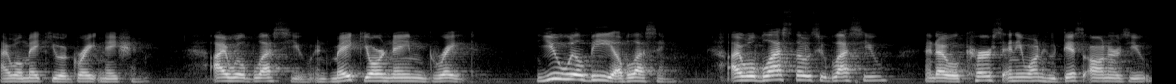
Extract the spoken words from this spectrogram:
I will make you a great nation. I will bless you and make your name great. You will be a blessing. I will bless those who bless you, and I will curse anyone who dishonors you.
